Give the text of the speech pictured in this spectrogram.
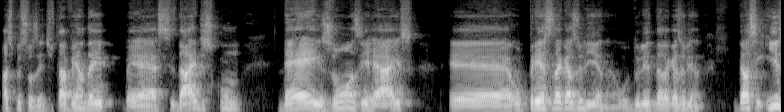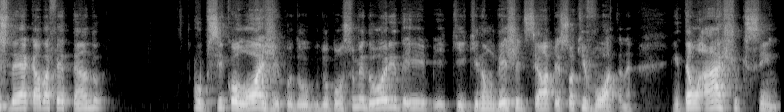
as pessoas. A gente está vendo aí é, cidades com 10, 11 reais é, o preço da gasolina, o do litro da gasolina. Então, assim, isso daí acaba afetando o psicológico do, do consumidor e, e, e que, que, não deixa de ser uma pessoa que vota, né? Então, acho que sim,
